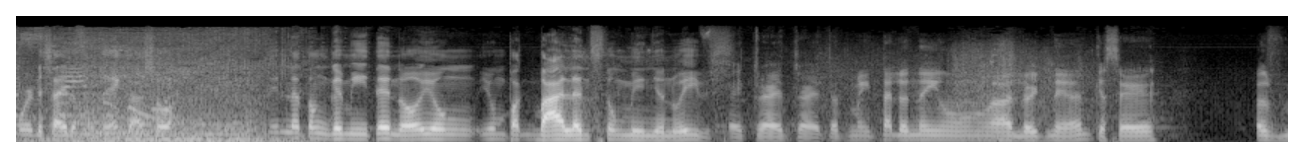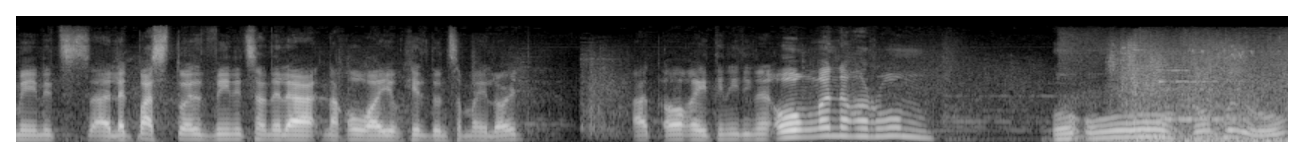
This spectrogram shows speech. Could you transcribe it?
for the side of Omega. So, din na tong gamitin, no? Yung, yung pag-balance ng minion waves. Right, right, right. At may talon na yung uh, Lord na yun kasi 12 minutes, uh, lagpas 12 minutes na nila nakuha yung kill dun sa my Lord. At okay, tinitingnan. Oo nga, naka-room. Oo. Double room.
